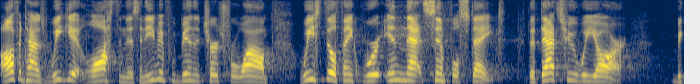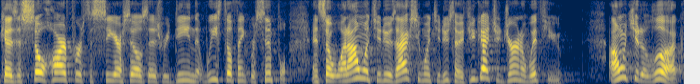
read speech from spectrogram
oftentimes we get lost in this, and even if we've been in the church for a while, we still think we're in that sinful state, that that's who we are. Because it's so hard for us to see ourselves as redeemed that we still think we're sinful. And so, what I want you to do is, I actually want you to do something. If you got your journal with you, I want you to look,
